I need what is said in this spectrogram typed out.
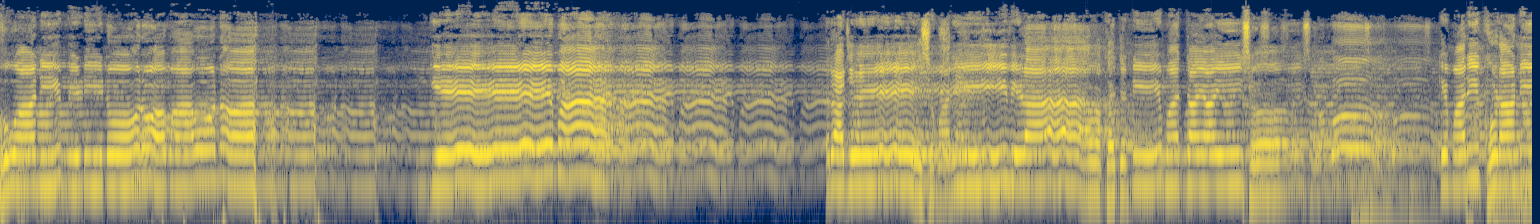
ભુવાની પીડીનો રોમાઓ ના. ગે રાજેશ મારી વેળા વખતની માતા આઈશ કે મારી ખોડાની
